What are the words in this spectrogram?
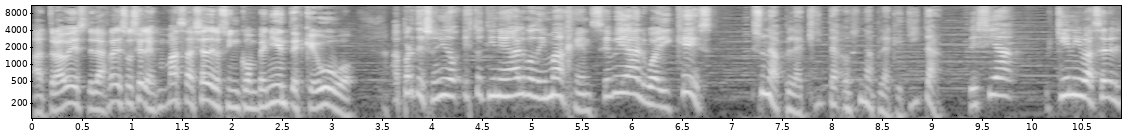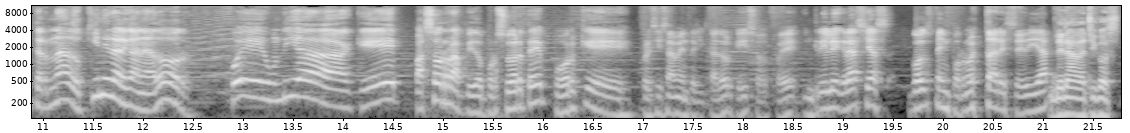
a través de las redes sociales, más allá de los inconvenientes que hubo. Aparte de sonido, esto tiene algo de imagen, se ve algo ahí. ¿Qué es? ¿Es una plaquita? ¿Es una plaquetita? Decía quién iba a ser el ternado, quién era el ganador. Fue un día que pasó rápido, por suerte, porque precisamente el calor que hizo fue increíble. Gracias, Goldstein, por no estar ese día. De nada, chicos.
